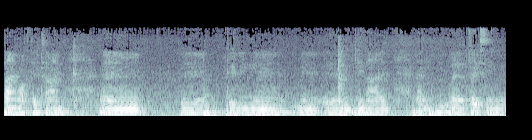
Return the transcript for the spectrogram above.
time after time, uh, uh, feeling uh, uh, denied and uh, facing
